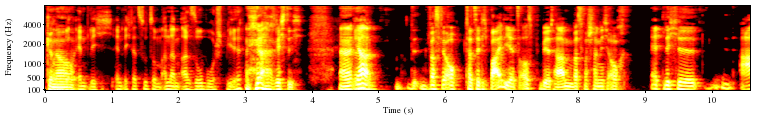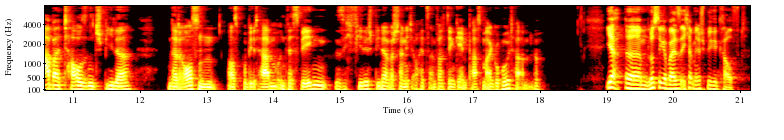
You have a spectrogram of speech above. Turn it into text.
genau. wir endlich, endlich dazu zum anderen Asobo-Spiel. Ja, richtig. Äh, ja, was wir auch tatsächlich beide jetzt ausprobiert haben, was wahrscheinlich auch etliche abertausend Spieler da draußen ausprobiert haben und weswegen sich viele Spieler wahrscheinlich auch jetzt einfach den Game Pass mal geholt haben. Ne? Ja, ähm, lustigerweise, ich habe mir das Spiel gekauft.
